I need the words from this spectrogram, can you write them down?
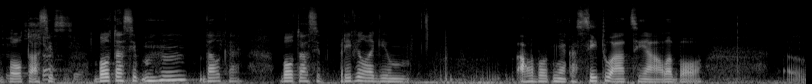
To bolo to asi, bolo to asi mm, veľké. Bolo to asi privilegium alebo nejaká situácia, alebo uh,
